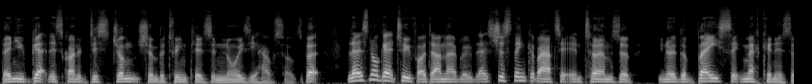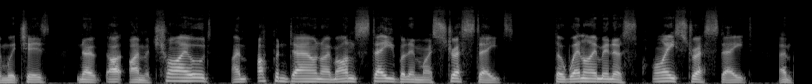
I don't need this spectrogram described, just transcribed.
then you get this kind of disjunction between kids in noisy households. But let's not get too far down that route. Let's just think about it in terms of, you know, the basic mechanism, which is, you know, I, I'm a child, I'm up and down, I'm unstable in my stress states. So when I'm in a high stress state, um,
